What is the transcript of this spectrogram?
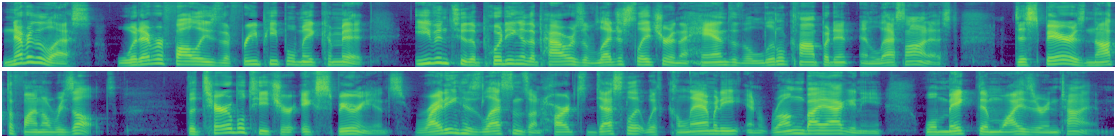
Nevertheless, whatever follies the free people may commit, even to the putting of the powers of legislature in the hands of the little competent and less honest, despair is not the final result. The terrible teacher, experience, writing his lessons on hearts desolate with calamity and wrung by agony, will make them wiser in time.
